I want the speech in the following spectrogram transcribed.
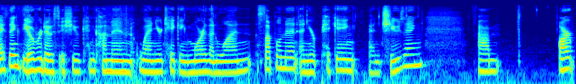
I think the overdose issue can come in when you're taking more than one supplement and you're picking and choosing. Um, our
